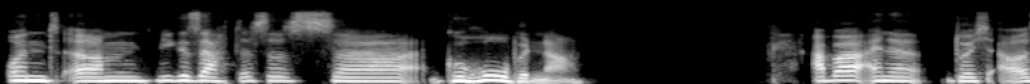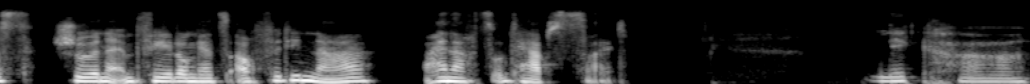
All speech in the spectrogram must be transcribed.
Und ähm, wie gesagt, es ist äh, gehobener. Aber eine durchaus schöne Empfehlung jetzt auch für die nahe Weihnachts- und Herbstzeit. Lecker.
